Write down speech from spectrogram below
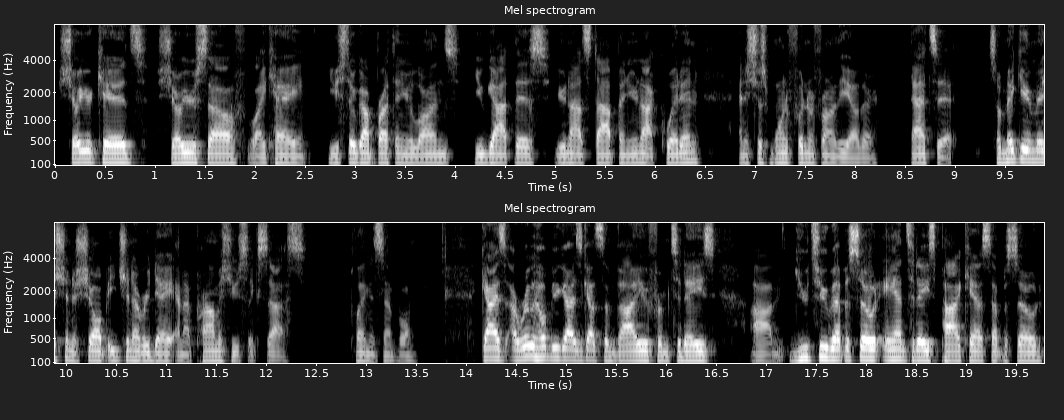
Show your kids, show yourself like hey, you still got breath in your lungs. You got this. You're not stopping, you're not quitting, and it's just one foot in front of the other. That's it. So make it your mission to show up each and every day and I promise you success. Plain and simple. Guys, I really hope you guys got some value from today's um, YouTube episode and today's podcast episode.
